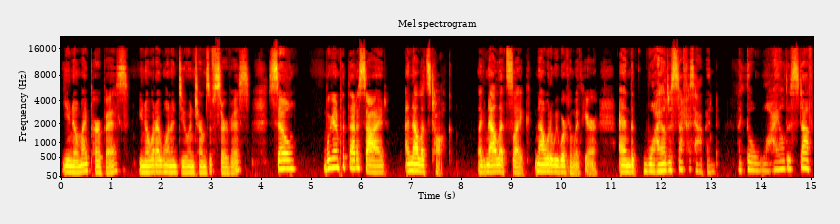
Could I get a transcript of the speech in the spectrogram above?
You know my purpose. You know what I want to do in terms of service. So we're going to put that aside and now let's talk. Like, now let's, like, now what are we working with here? And the wildest stuff has happened. Like, the wildest stuff.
